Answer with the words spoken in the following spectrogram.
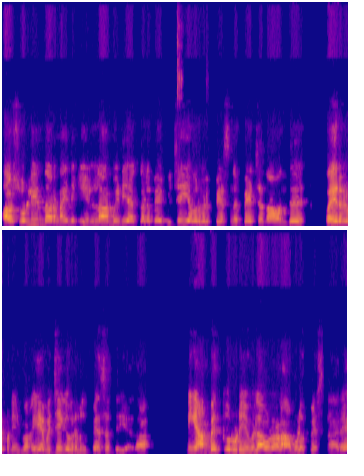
அவர் சொல்லியிருந்தாருன்னா இன்னைக்கு எல்லா மீடியாக்களுமே விஜய் அவர்கள் பேசின பேச்சை தான் வந்து வைரல் பண்ணிருப்பாங்க ஏன் விஜய் அவர்களுக்கு பேச தெரியாதா? நீங்க அம்பேத்கருடைய விழாவினால அவ்வளவு பேசினாரு.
